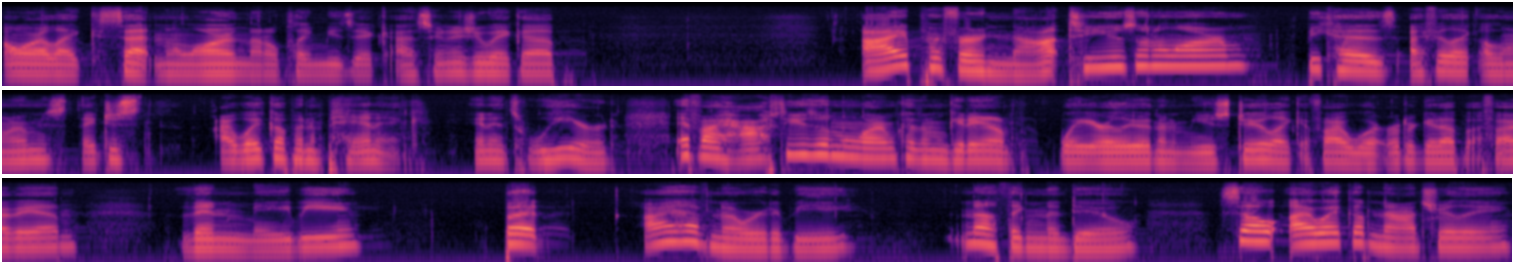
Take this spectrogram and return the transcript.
or like set an alarm that'll play music as soon as you wake up. I prefer not to use an alarm because I feel like alarms they just I wake up in a panic and it's weird. If I have to use an alarm because I'm getting up way earlier than I'm used to, like if I were to get up at 5 a.m., then maybe. But I have nowhere to be nothing to do. So I wake up naturally.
